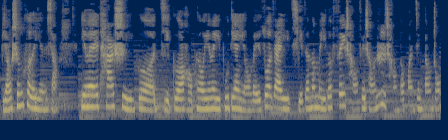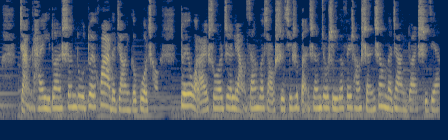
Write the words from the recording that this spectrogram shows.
比较深刻的印象。因为它是一个几个好朋友因为一部电影围坐在一起，在那么一个非常非常日常的环境当中展开一段深度对话的这样一个过程。对于我来说，这两三个小时其实本身就是一个非常神圣的这样一段时间。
